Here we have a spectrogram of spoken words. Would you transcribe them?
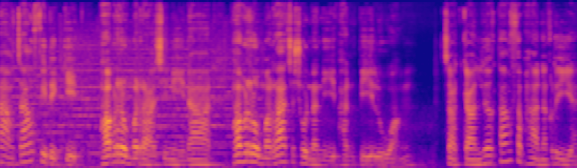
นางเจ้าสิริกิติ์พระบรมราชินีนาถพระบรมราชชนนีพันปีหลวงจัดการเลือกตั้งสภานักเรียน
